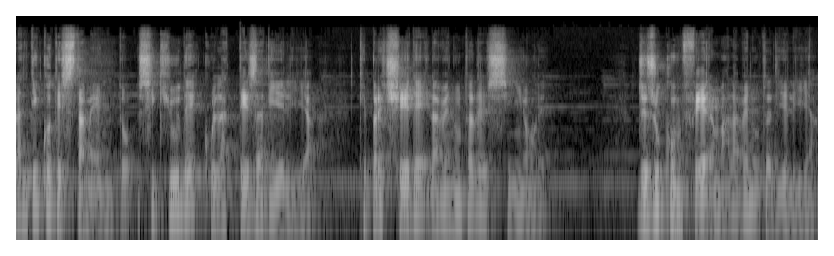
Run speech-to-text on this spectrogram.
L'Antico Testamento si chiude con l'attesa di Elia, che precede la venuta del Signore. Gesù conferma la venuta di Elia,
